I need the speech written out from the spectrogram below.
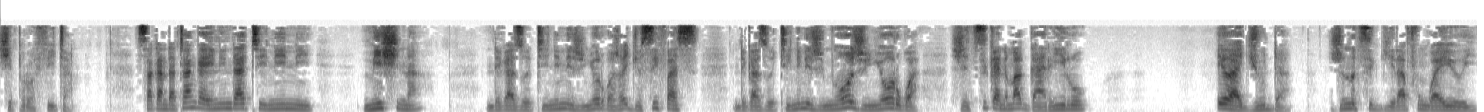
chiprofita. Saka ndatanga ini ndati inini mishna ndikazoti inini zvinyorwa zvajosephus ndikazoti inini zvimwewo zvinyorwa zvetsika nemagariro evajudha. Zvinotsigira pfungwa iyoyi.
